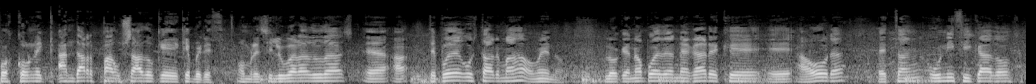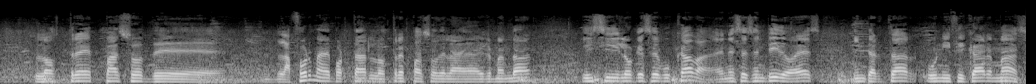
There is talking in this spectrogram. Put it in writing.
pues con el andar pausado que, merece. Hombre, sin lugar a dudas, eh, te puede gustar más o menos. Lo que no puedes negar es que eh, ahora están unificados los tres pasos de la forma de portar los tres pasos de la hermandad y si lo que se buscaba en ese sentido es intentar unificar más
